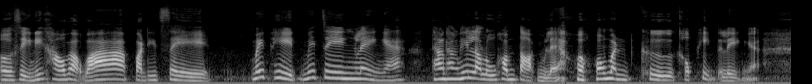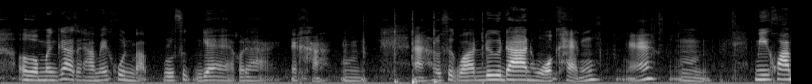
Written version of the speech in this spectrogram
ออสิ่งที่เขาแบบว่าปฏิเสธ ไม่ผิดไม่จริงอะไรอย่างเงี้ยทั้งทั้งที่เรารู้คำตอบอยู่แล้วว่ามันคือเขาผิดอะไรอย่างเงี้ยเออมันก็อาจจะทำให้คุณแบบรู้สึกแย่ก็ได้นะคะอืมอะรู้สึกว่าดื้อด้านหัวแข็งนะอืมมีความ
